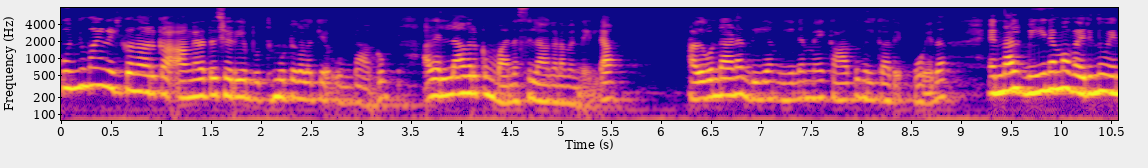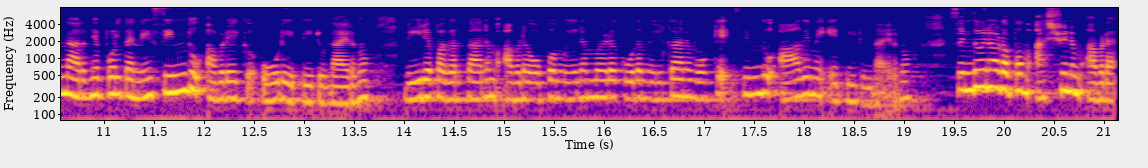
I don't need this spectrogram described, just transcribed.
കുഞ്ഞുമായി നിൽക്കുന്നവർക്ക് അങ്ങനത്തെ ചെറിയ ബുദ്ധിമുട്ടുകളൊക്കെ ഉണ്ടാകും. അതെല്ലാവർക്കും മനസ്സിലാകണമെന്നില്ല. അതുകൊണ്ടാണ് ദിയ മീനമ്മയെ കാത്തു നിൽക്കാതെ പോയത്. എന്നാൽ മീനമ്മ വരുന്നു എന്നറിഞ്ഞപ്പോൾ തന്നെ സിന്ധു അവിടേക്ക് ഓടിയെത്തിയിട്ടുണ്ടായിരുന്നു. വീഡിയോ പകർത്താനും അവിടെ ഒപ്പം മീനമ്മയുടെ കൂടെ നിൽക്കാനും ഒക്കെ സിന്ധു ആദ്യമേ എത്തിയിട്ടുണ്ടായിരുന്നു. സിന്ധുവിനോടൊപ്പം അശ്വിനും അവിടെ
